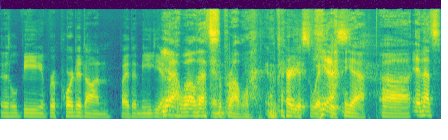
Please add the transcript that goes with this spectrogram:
it'll be reported on by the media. Yeah, well, that's in, the problem. In various ways. yeah, yeah. Uh, and that's,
